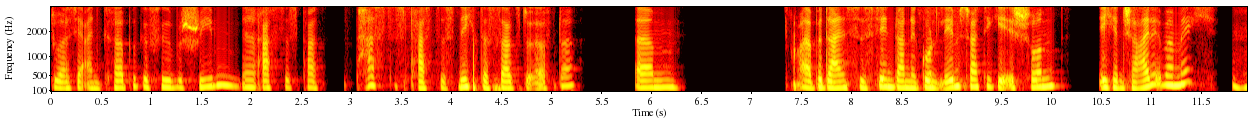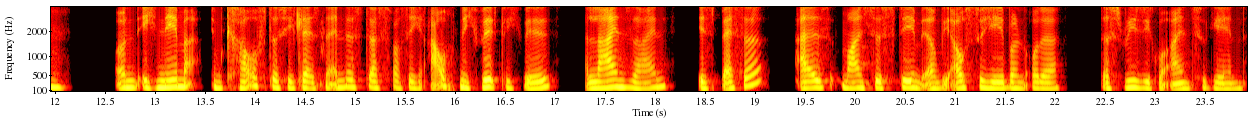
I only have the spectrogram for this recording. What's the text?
du hast ja ein Körpergefühl beschrieben, ja. passt es, pa passt es, passt es nicht, das sagst du öfter. Ähm, aber dein System, deine Grundlebensstrategie ist schon, ich entscheide über mich mhm. und ich nehme im Kauf, dass ich letzten Endes das, was ich auch nicht wirklich will, allein sein, ist besser, als mein System irgendwie auszuhebeln oder das Risiko einzugehen,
